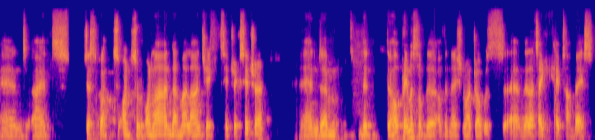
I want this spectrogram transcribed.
and I'd just got on sort of online, done my line check, etc., etc. And um, the the whole premise of the of the Nationwide job was um, that I take a Cape Town base,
